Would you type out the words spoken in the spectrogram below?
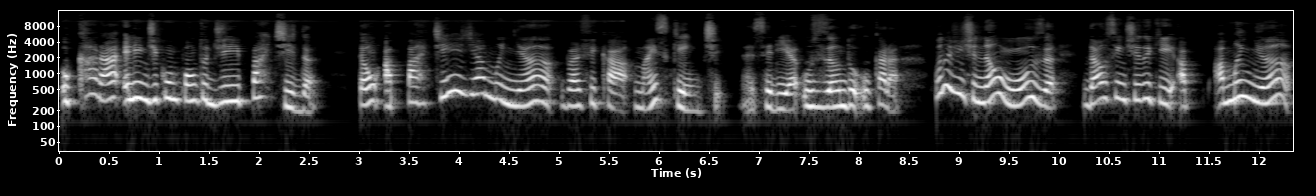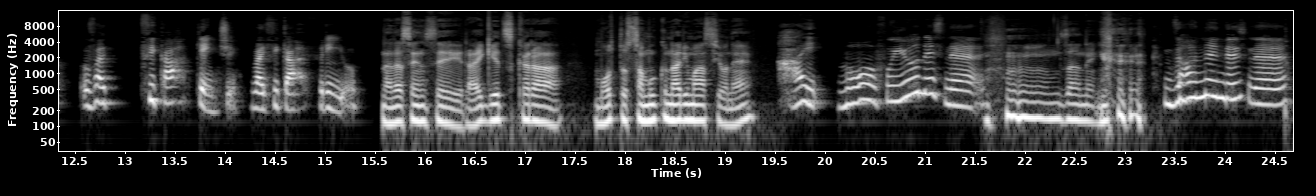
O kara, ele indica um ponto de partida. Então, a partir de amanhã vai ficar mais quente. Né? Seria usando o kara. Quando a gente não usa, dá o sentido que a, amanhã vai ficar quente, vai ficar frio. Nada sensei, raigetsu kara motto samuku narimasu yo. はい、もう冬ですね。残念。残念ですね。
